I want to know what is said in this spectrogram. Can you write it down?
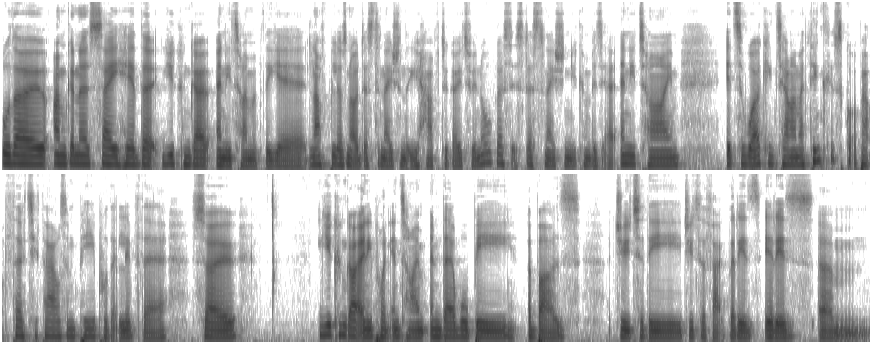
Although I'm going to say here that you can go any time of the year. Nafplio is not a destination that you have to go to in August. It's a destination you can visit at any time. It's a working town. I think it's got about 30,000 people that live there. So you can go at any point in time and there will be a buzz due to the due to the fact that is it is um,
